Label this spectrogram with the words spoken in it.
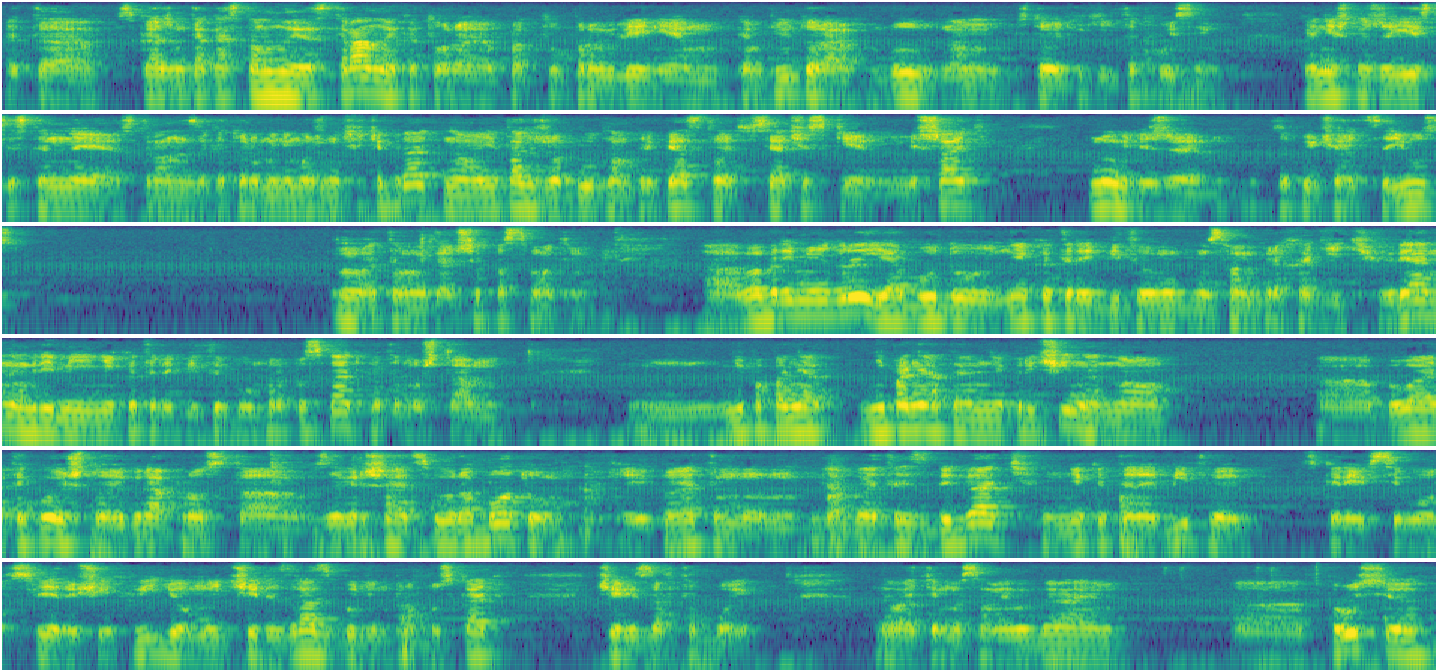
это, скажем так, основные страны, которые под управлением компьютера будут нам строить какие-то козни. Конечно же, есть остальные страны, за которые мы не можем начать играть, но они также будут нам препятствовать, всячески мешать, ну или же заключать союз. Ну, это мы дальше посмотрим. А во время игры я буду некоторые битвы мы будем с вами проходить в реальном времени, некоторые битвы будем пропускать, потому что непонятная мне причина, но а, бывает такое, что игра просто завершает свою работу, и поэтому, дабы это избегать, некоторые битвы, скорее всего, в следующих видео мы через раз будем пропускать через автобой. Давайте мы с вами выбираем э, Пруссию.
